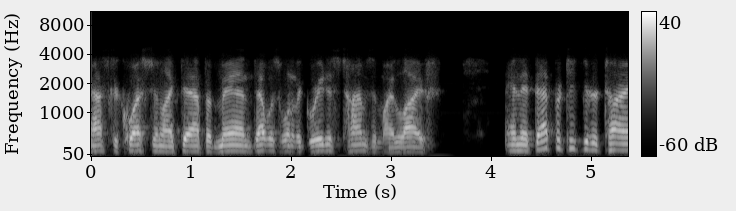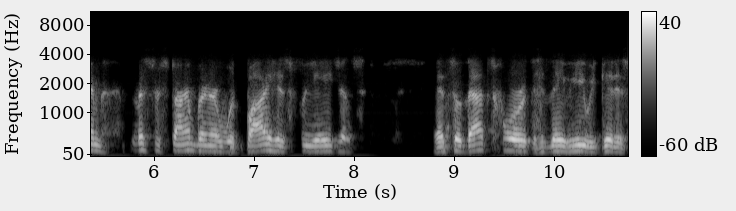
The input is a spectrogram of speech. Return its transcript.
ask a question like that, but man, that was one of the greatest times in my life. And at that particular time, Mr. Steinbrenner would buy his free agents and so that's where they, he would get his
